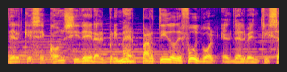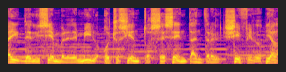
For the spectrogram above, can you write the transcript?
del que se considera el primer partido partido de fútbol, el del 26 de diciembre de 1860 entre el Sheffield y el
